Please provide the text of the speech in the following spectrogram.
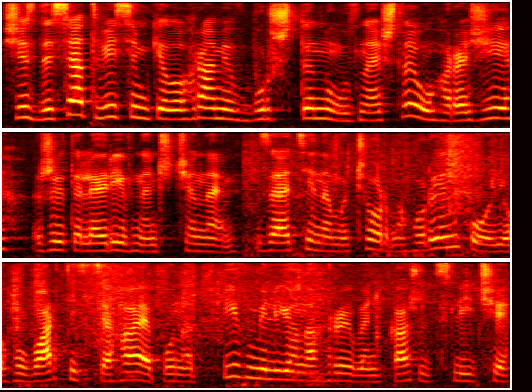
68 кілограмів бурштину знайшли у гаражі жителя Рівненщини. За цінами чорного ринку його вартість сягає понад півмільйона гривень, кажуть слідчі.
